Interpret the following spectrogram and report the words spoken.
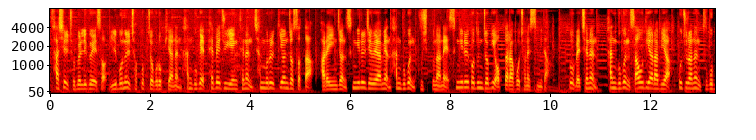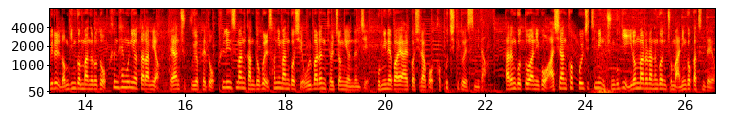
사실 조별리그에서 일본을 적극적으로 피하는 한국의 패배주의 행태는 찬물을 끼얹었었다. 바레인전 승리를 제외하면 한국은 90분 안에 승리를 거둔 적이 없다라고 전했습니다. 또 매체는 한국은 사우디아라비아, 호주라는 두 고비를 넘긴 것만으로도 큰 행운이었다라며 대한축구협회도 클린스만 감독을 선임한 것이 올바른 결정이었는지 고민해봐야 할 것이라고 덧붙이기도 했습니다. 다른 곳도 아니고 아시안컵 꼴찌팀인 중국이 이런 말을 하는 건 좀 아닌 것 같은데요.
